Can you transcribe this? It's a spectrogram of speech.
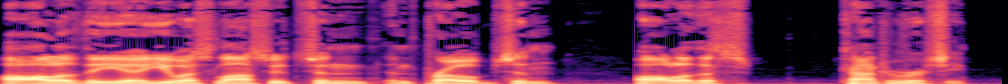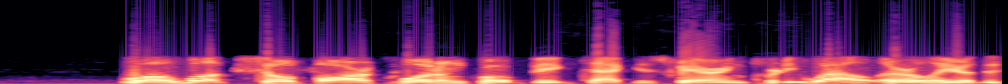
all of the uh, U.S. lawsuits and, and probes and all of this controversy? Well, look, so far, quote unquote, big tech is faring pretty well. Earlier this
